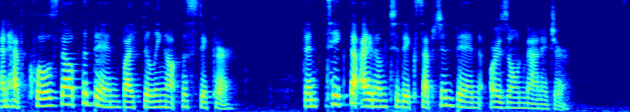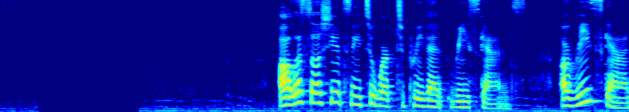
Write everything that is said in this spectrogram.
and have closed out the bin by filling out the sticker. Then take the item to the exception bin or zone manager. All associates need to work to prevent rescans. A rescan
